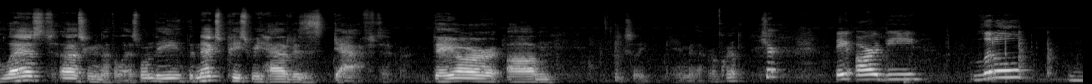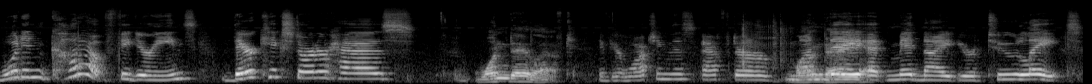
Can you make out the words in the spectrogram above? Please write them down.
last, uh, excuse me, not the last one. The the next piece we have is Daft. They are um, actually hand me that real quick. Sure. They are the little wooden cutout figurines. Their Kickstarter has One day left. If you're watching this after Monday, Monday. at midnight, you're too late.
